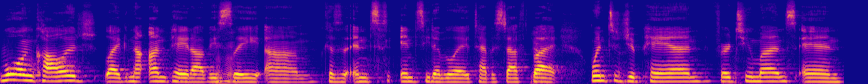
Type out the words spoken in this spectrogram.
Well, in college, like not unpaid, obviously, because of N- NCAA type of stuff. But went to Japan for two months and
